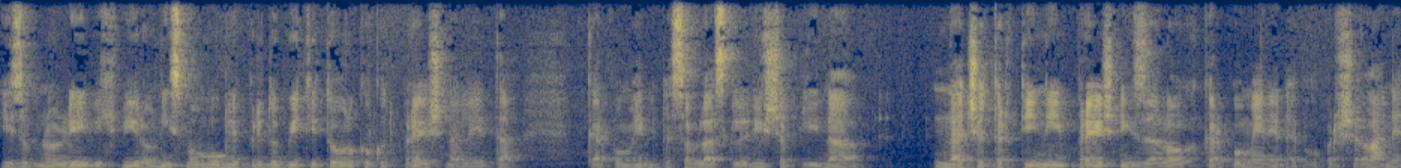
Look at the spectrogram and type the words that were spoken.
iz obnovljivih virov, nismo mogli pridobiti toliko kot prejšnja leta, kar pomeni, da so bila skladišča plina. Na četrtini prejšnjih zalog, kar pomeni, da je povpraševanje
